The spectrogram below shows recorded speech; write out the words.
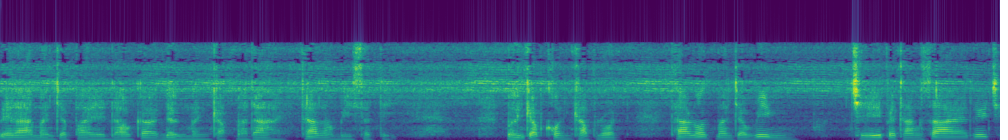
เวลามันจะไปเราก็ดึงมันกลับมาได้ ถ้าเรามีสติ เหมือนกับคนขับรถ ถ้ารถมันจะวิ่งเฉยไปทางซ้ายหรือเฉ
